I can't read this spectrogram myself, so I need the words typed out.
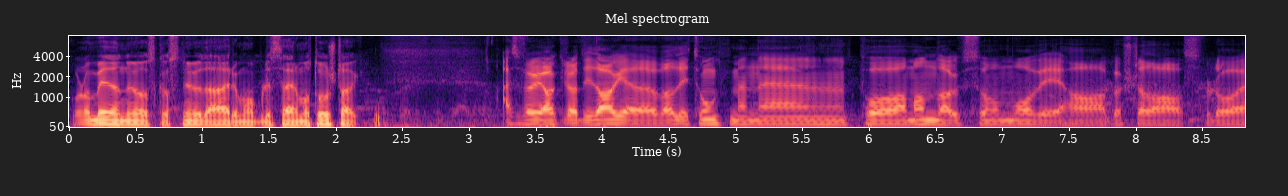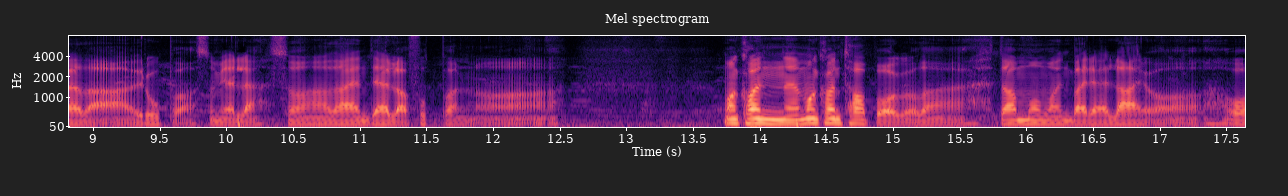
Hvordan blir det nå å skal snu det her og mobilisere mot torsdag? Nei, selvfølgelig Akkurat i dag er det veldig tungt, men eh, på mandag så må vi ha børsta av oss, for da er det Europa som gjelder. Så det er en del av fotballen. og man kan, man kan tape òg, og da, da, må man bare lære å, å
